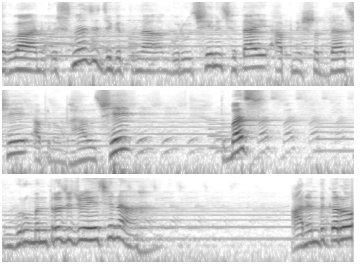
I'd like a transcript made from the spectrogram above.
ભગવાન કૃષ્ણ જ જગતના ગુરુ છે ને છતાંય આપની શ્રદ્ધા છે આપનો ભાવ છે. તો બસ, ગુરુ મંત્ર જ જોઈએ છે ને આનંદ કરો,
